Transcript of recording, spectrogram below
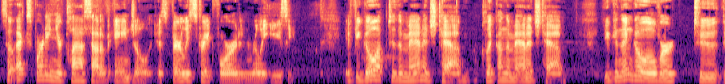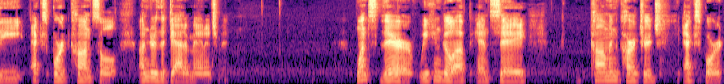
So exporting your class out of Angel is fairly straightforward and really easy. If you go up to the Manage tab, click on the Manage tab, you can then go over to the Export console under the Data Management. Once there, we can go up and say Common Cartridge Export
